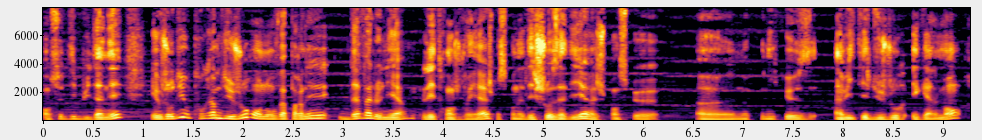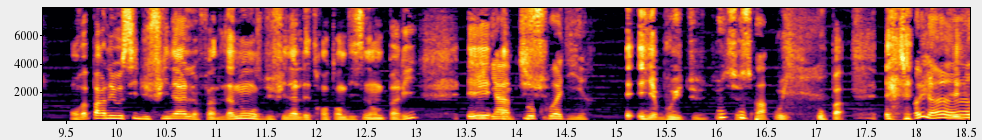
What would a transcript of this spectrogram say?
en ce début d'année. Et aujourd'hui, au programme du jour, on, on va parler d'Avalonia, l'étrange voyage, parce qu'on a des choses à dire et je pense que euh, nos chroniqueuses invitées du jour également. On va parler aussi du final, enfin de l'annonce du final des 30 ans de Disneyland Paris. Et il y a un petit beaucoup à dire. Et il y a oui, tu, Ou- c'est ou ça. pas. Oui, ou pas. Spoiler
